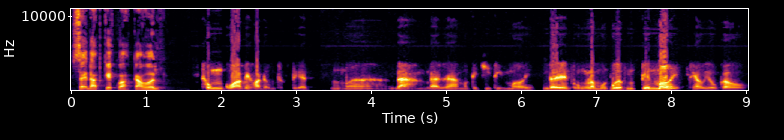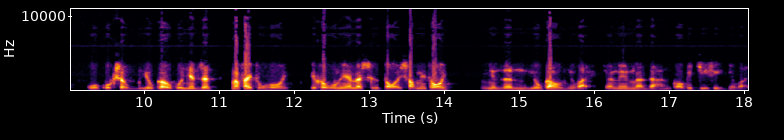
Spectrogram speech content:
sẽ đạt kết quả cao hơn. Thông qua cái hoạt động thực tiễn mà Đảng đã ra một cái chỉ thị mới, đây cũng là một bước tiến mới theo yêu cầu của cuộc sống, yêu cầu của nhân dân là phải thu hồi, chứ không có nghĩa là xử tội xong thì thôi. Nhân dân yêu cầu như vậy, cho nên là Đảng có cái chỉ thị như vậy.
